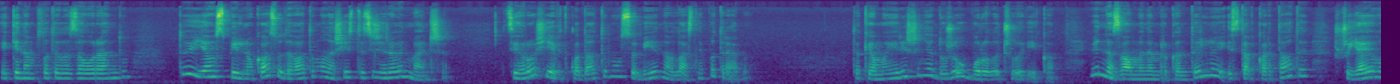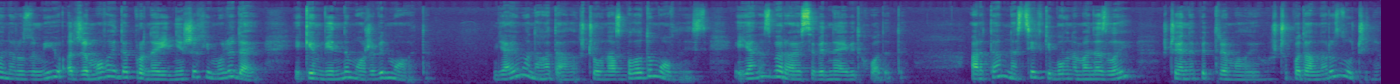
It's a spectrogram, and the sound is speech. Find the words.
які нам платили за оренду, то і я у спільну касу даватиму на 6 тисяч гривень менше. Ці гроші я відкладатиму собі на власні потреби. Таке моє рішення дуже обурило чоловіка. Він назвав мене меркантильною і став картати, що я його не розумію, адже мова йде про найрідніших йому людей, яким він не може відмовити. Я йому нагадала, що у нас була домовленість, і я не збираюся від неї відходити. Артем настільки був на мене злий, що я не підтримала його, що подав на розлучення.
